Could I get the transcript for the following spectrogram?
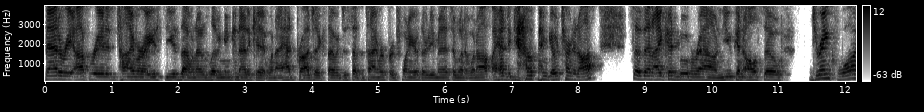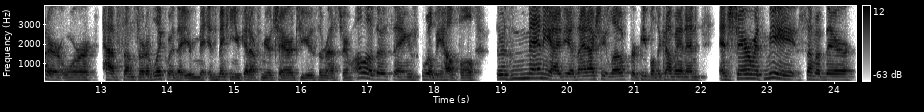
battery operated timer. I used to use that when I was living in Connecticut. When I had projects, I would just set the timer for 20 or 30 minutes. And when it went off, I had to get up and go turn it off so then I could move around. You can also drink water or have some sort of liquid that you're, is making you get up from your chair to use the restroom. All of those things will be helpful. There's many ideas. I'd actually love for people to come in and, and share with me some of their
